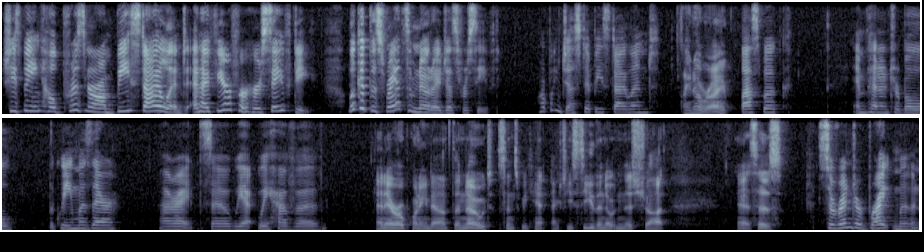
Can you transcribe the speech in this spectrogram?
She's being held prisoner on Beast Island, and I fear for her safety. Look at this ransom note I just received. Weren't we just at Beast Island? I know, right? Last book, Impenetrable, the Queen was there. All right, so we, ha- we have a An arrow pointing down at the note, since we can't actually see the note in this shot. And it says, Surrender Bright Moon,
